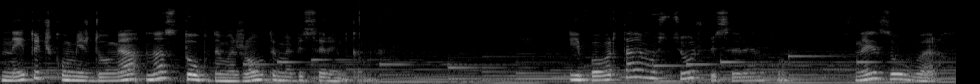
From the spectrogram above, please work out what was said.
ниточку між двома наступними жовтими бісеринками. І повертаємось цю ж бісеринку знизу вверх.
